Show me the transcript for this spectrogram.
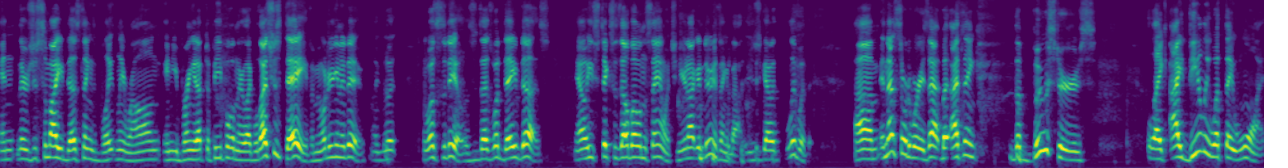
and there's just somebody who does things blatantly wrong and you bring it up to people and they're like, Well, that's just Dave. I mean, what are you gonna do? Like what what's the deal? That's what Dave does. You know, he sticks his elbow in the sandwich and you're not gonna do anything about it. You just gotta live with it. Um, and that's sort of where he's at. But I think the boosters, like ideally what they want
